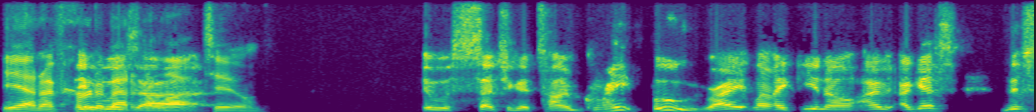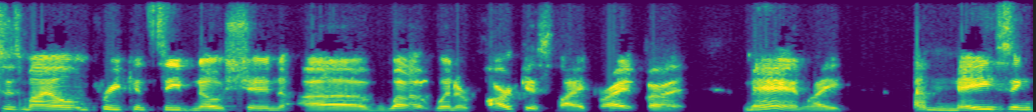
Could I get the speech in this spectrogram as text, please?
Yeah, and I've heard It about was, it a uh, lot too. it was such a good time. Great food, right? Like, you know, I, I guess this is my own preconceived notion of what Winter Park is like, right? But man, like amazing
